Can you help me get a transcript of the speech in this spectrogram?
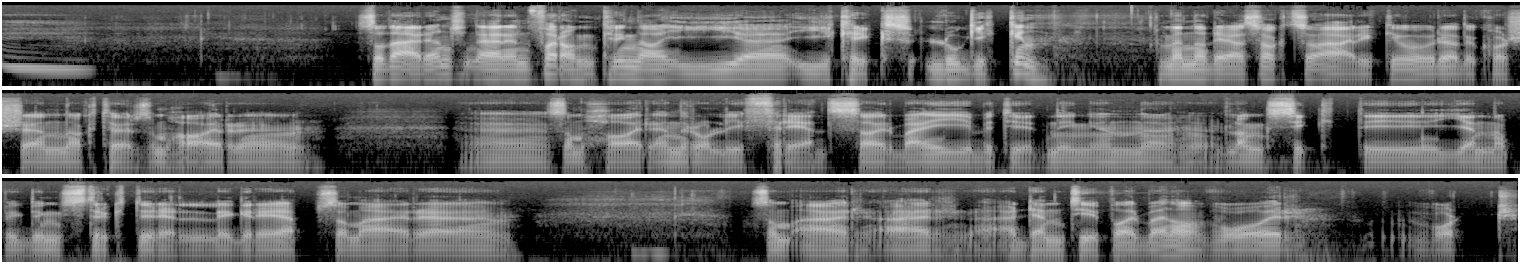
Mm. Så det er en, det er en forankring da, i, eh, i, krigslogikken. Men når det er sagt, så er ikke Røde Kors en aktør som har, uh, som har en rolle i fredsarbeid, i betydning en uh, langsiktig gjenoppbygging, strukturelle grep, som er, uh, som er, er, den type arbeid. Vår, vårt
